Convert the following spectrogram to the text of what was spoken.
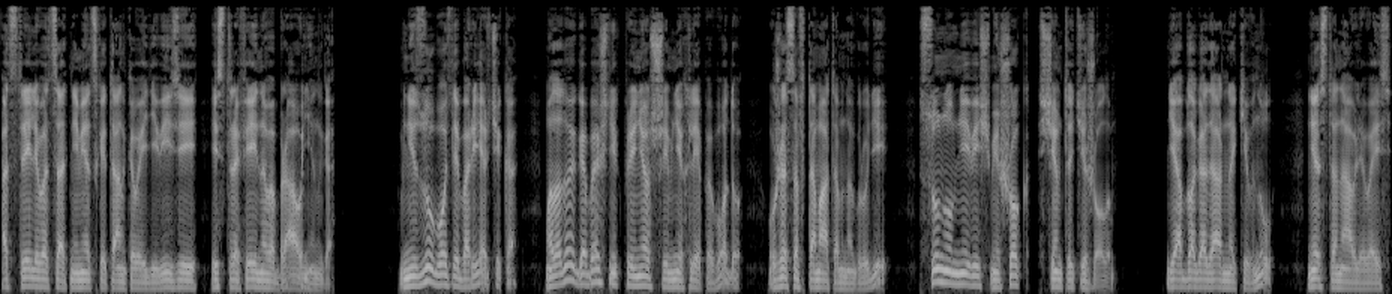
Отстреливаться от немецкой танковой дивизии из трофейного Браунинга. Внизу, возле барьерчика, молодой ГБшник, принесший мне хлеб и воду, уже с автоматом на груди, сунул мне вещмешок с чем-то тяжелым. Я благодарно кивнул, не останавливаясь,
